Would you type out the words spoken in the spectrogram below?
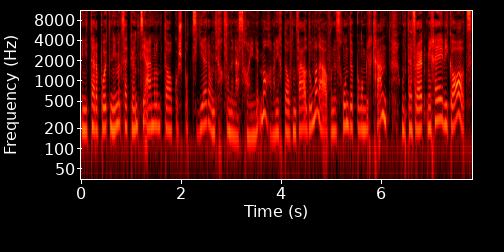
Meine Therapeutin hat immer gesagt, können Sie einmal am Tag spazieren? Und ich habe gefunden, das kann ich nicht machen. Wenn ich da auf dem Feld rumlaufe und es kommt jemand, der mich kennt und der fragt mich, hey, wie geht's?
